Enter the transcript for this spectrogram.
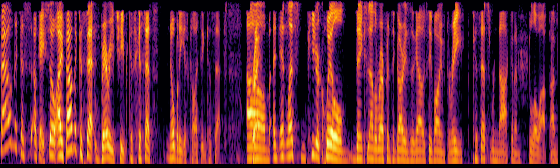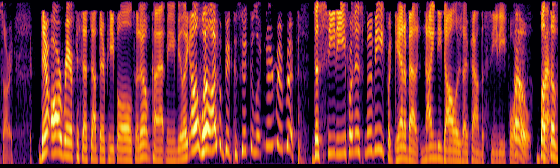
found the cassette. Okay, so I found the cassette very cheap because cassettes nobody is collecting cassettes. Um, Right. un- unless Peter Quill makes another reference in Guardians of the Galaxy Volume Three, cassettes were not going to blow up. I'm sorry. There are rare cassettes out there, people. So don't come at me and be like, "Oh, well, I'm a big cassette collector." The CD for this movie, forget about it. Ninety dollars. I found the CD for. Oh, but wow. the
